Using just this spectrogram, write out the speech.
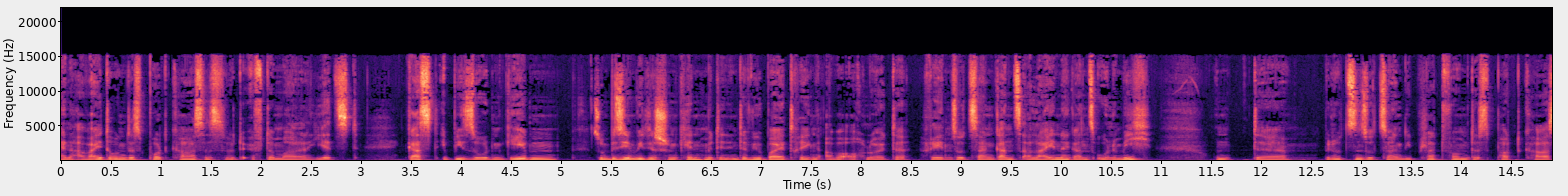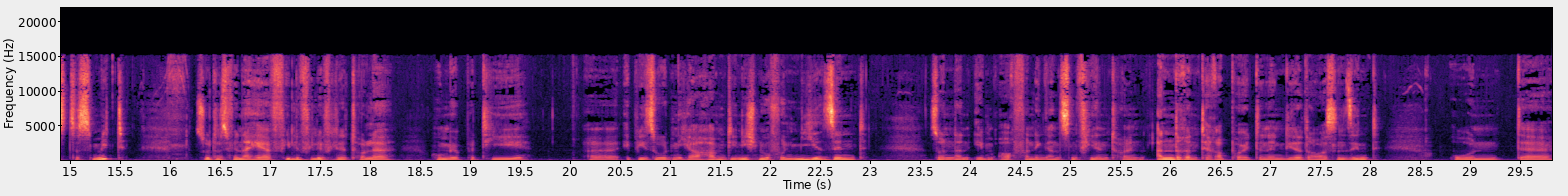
eine Erweiterung des Podcasts. Es wird öfter mal jetzt Gastepisoden geben. So ein bisschen wie ihr das schon kennt mit den Interviewbeiträgen, aber auch Leute reden sozusagen ganz alleine, ganz ohne mich und äh, benutzen sozusagen die Plattform des Podcastes mit, so dass wir nachher viele, viele, viele tolle Homöopathie-Episoden äh, hier haben, die nicht nur von mir sind, sondern eben auch von den ganzen vielen tollen anderen Therapeutinnen, die da draußen sind und äh,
